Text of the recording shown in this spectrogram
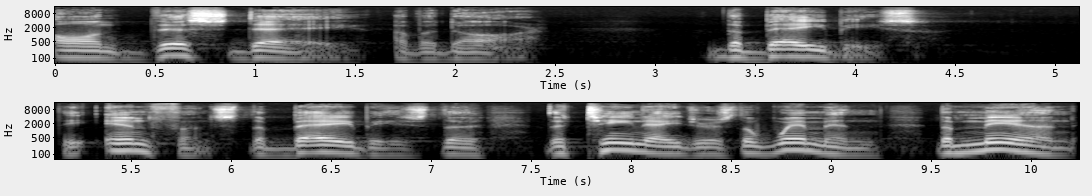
on this day of Adar. The babies, the infants, the babies, the, the teenagers, the women, the men,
